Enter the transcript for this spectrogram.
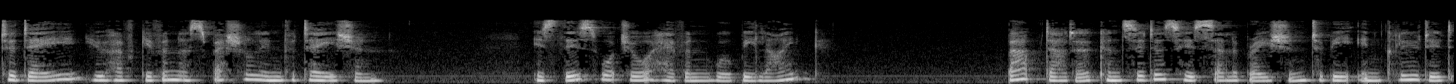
Today, you have given a special invitation is this what your heaven will be like? Bapdada considers his celebration to be included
